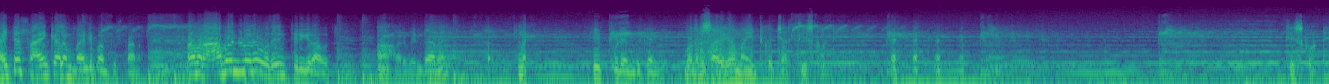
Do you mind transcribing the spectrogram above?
అయితే సాయంకాలం బండి పంపిస్తాను. తమరు ఆ బండిలోనే ఉదయం తిరిగి రావచ్చు. ఆ. మరి వెళ్తానా మ- ఇప్పుడు ఎందుకండి? మొదటిసారిగా మా ఇంటికి వచ్చారు తీసుకోండి. తీసుకోండి.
